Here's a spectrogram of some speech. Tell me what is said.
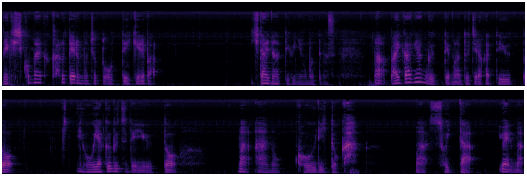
メキシコ麻薬カルテルもちょっと追っていければ、いきたいなっていうふうに思ってます。まあ、バイカーギャングって、まあ、どちらかというと、違法薬物で言うと、まあ、あの、小売りとか、まあ、そういった、いわゆる、まあ、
